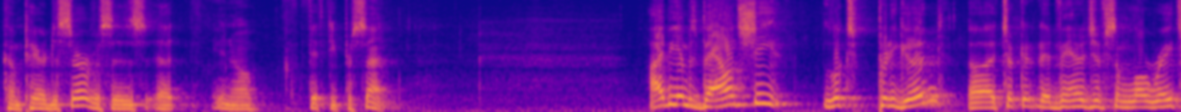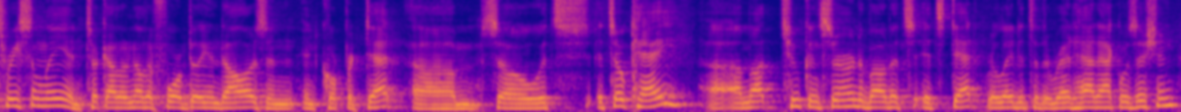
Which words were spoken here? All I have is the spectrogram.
compared to services at you know 50%. IBM's balance sheet looks pretty good. Uh, it took advantage of some low rates recently and took out another $4 billion in, in corporate debt. Um, so it's, it's okay. Uh, I'm not too concerned about its, its debt related to the Red Hat acquisition.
